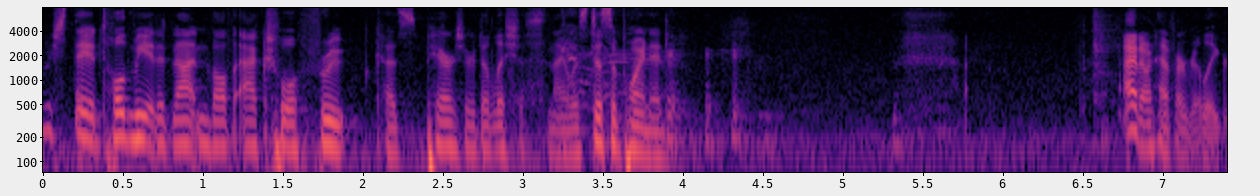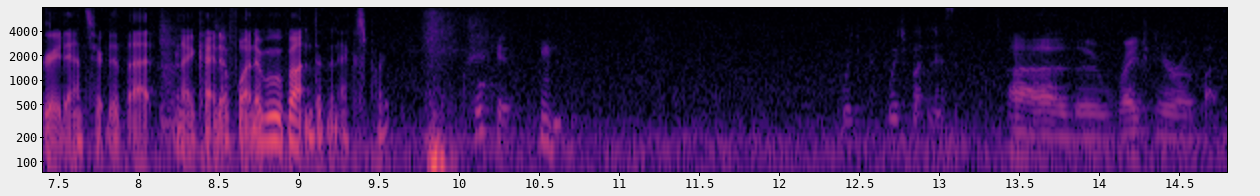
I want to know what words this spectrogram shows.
wish they had told me it did not involve actual fruit because pears are delicious, and I was disappointed. I don't have a really great answer to that, and I kind of want to move on to the next part. okay. Which, which button is it? Uh, the right arrow button.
